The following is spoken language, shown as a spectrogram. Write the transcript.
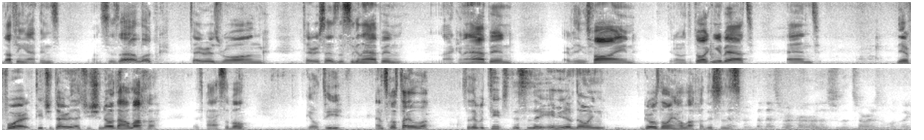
Nothing happens. One says, "Ah, look, Torah is wrong. Torah says this is going to happen. Not going to happen. Everything's fine. They don't know what they're talking about, and therefore teach the Torah that she should know the halacha. That's possible. Guilty and schos Torah. So they would teach. This is a Indian of knowing girls knowing halacha. This That's is for, but that's for her, or that's the Torah doesn't look like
